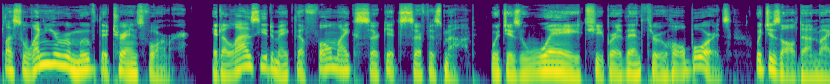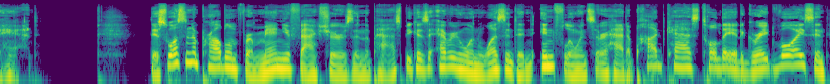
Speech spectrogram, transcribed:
Plus, when you remove the transformer, it allows you to make the full mic circuit surface mount, which is way cheaper than through-hole boards, which is all done by hand. This wasn't a problem for manufacturers in the past because everyone wasn't an influencer, had a podcast, told they had a great voice, and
